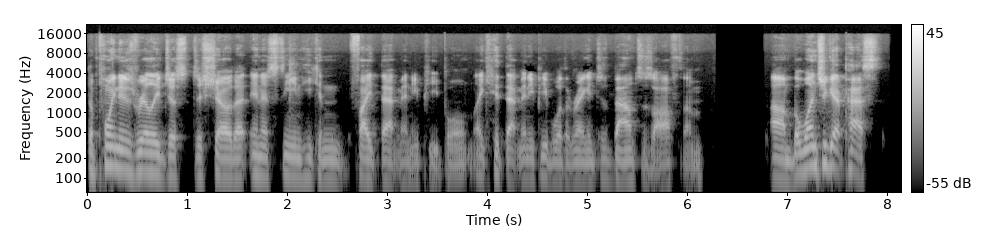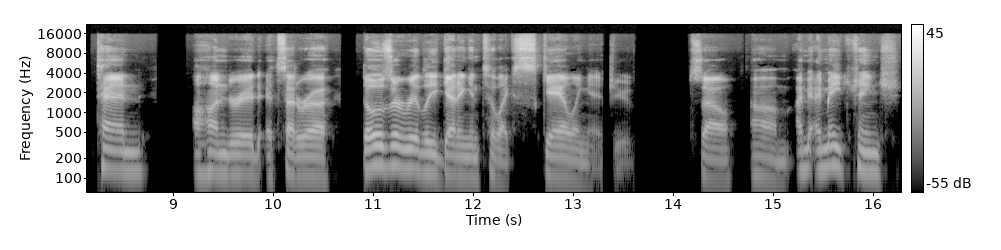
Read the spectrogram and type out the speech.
The point is really just to show that in a scene he can fight that many people like hit that many people with a ring it just bounces off them. Um but once you get past 10 100 etc those are really getting into like scaling issues. So um, I, mean I may change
